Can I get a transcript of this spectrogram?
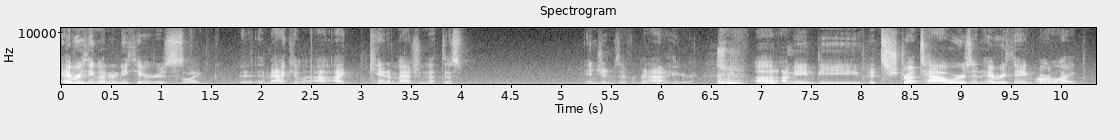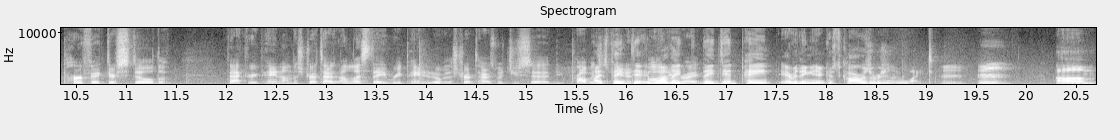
everything underneath here is like immaculate. I, I can't imagine that this engine has ever been out of here. uh, I mean, the the strut towers and everything are like perfect. There's still the factory paint on the strut tires unless they repainted over the strut tires, which you said you probably I think painted that the well they right? they did paint everything in here because the car was originally white. Mm. Um,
